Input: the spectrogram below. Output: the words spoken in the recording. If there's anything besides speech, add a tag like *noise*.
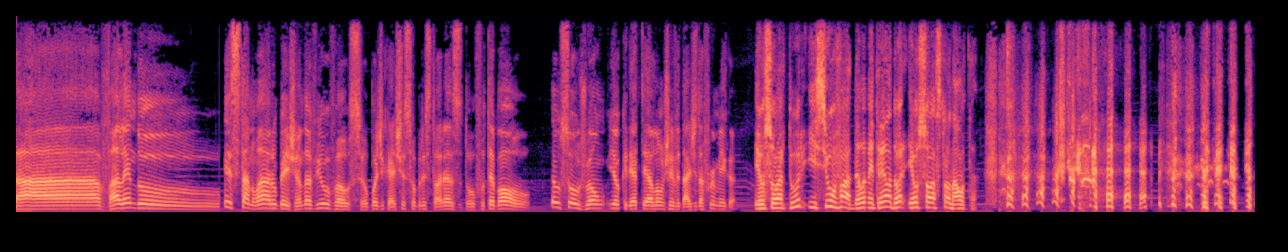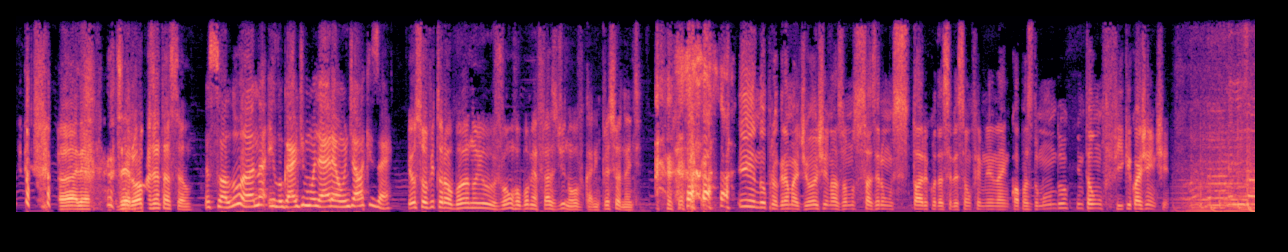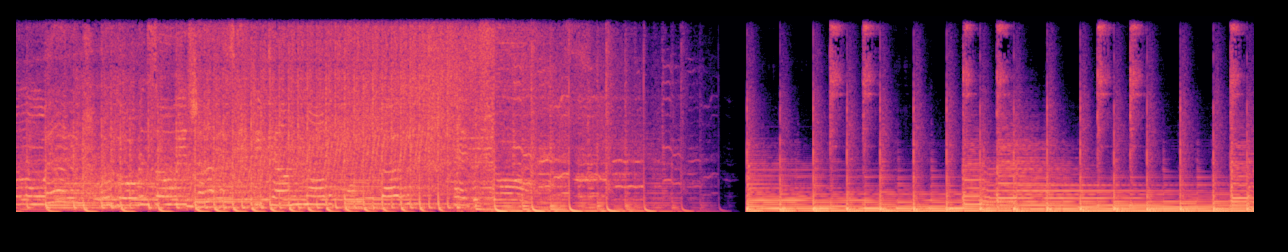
Está valendo! Está no ar o Beijando a Viúva, o seu podcast sobre histórias do futebol. Eu sou o João e eu queria ter a longevidade da formiga. Eu sou o Arthur e se o Vadão é treinador, eu sou astronauta. *laughs* Olha, zerou a apresentação. Eu sou a Luana e lugar de mulher é onde ela quiser. Eu sou o Vitor Albano e o João roubou minha frase de novo, cara. Impressionante. *laughs* e no programa de hoje nós vamos fazer um histórico da seleção feminina em Copas do Mundo, então fique com a gente.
